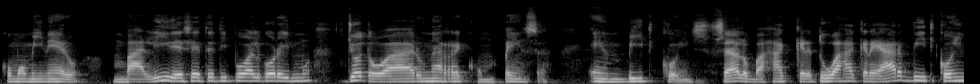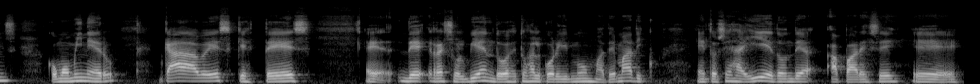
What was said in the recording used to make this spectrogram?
como minero valides este tipo de algoritmo, yo te voy a dar una recompensa en bitcoins. O sea, los vas a tú vas a crear bitcoins como minero cada vez que estés eh, resolviendo estos algoritmos matemáticos. Entonces ahí es donde aparece eh,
